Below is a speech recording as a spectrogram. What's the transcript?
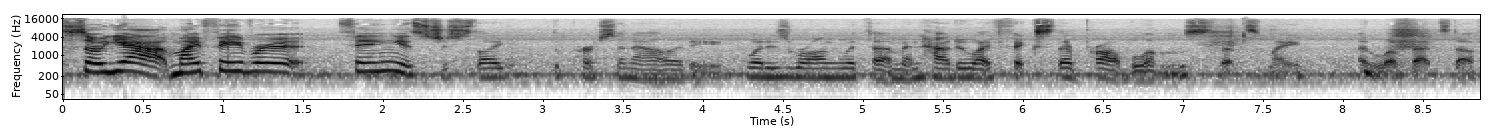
So yeah, my favorite thing is just like the personality. What is wrong with them, and how do I fix their problems? That's my. I love that stuff.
